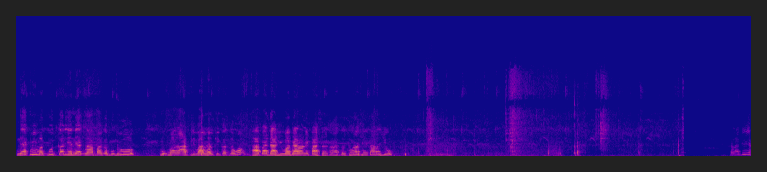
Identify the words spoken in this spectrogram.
નેક મી મજબૂત કરીએ નેક ના પાકે બુડું. મુક મારા આટલી વાર હરખી કરી દઉં હા. પા ધાર્યું વગાડવાની પાછળ. હા તો થોડા રહેજો કલાજી.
